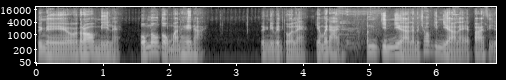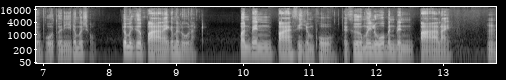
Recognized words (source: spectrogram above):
ซึ่งในรอบนี้แหละ ผมต้องตกมันให้ได้ ซึ่งนี้เป็นตัวแรกยังไม่ได้ มันกินเหยื่ออะไรไม่ชอบกินเหยื่ออะไรปลาสีชมพูตัวนี้ท่านผู้ชมก็มันคือปลาอะไรก็ไม่รู้นะ มันเป็นปลาสีชมพู แต่คือไม่รู้ว่ามันเป็นปลาอะไร อืม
